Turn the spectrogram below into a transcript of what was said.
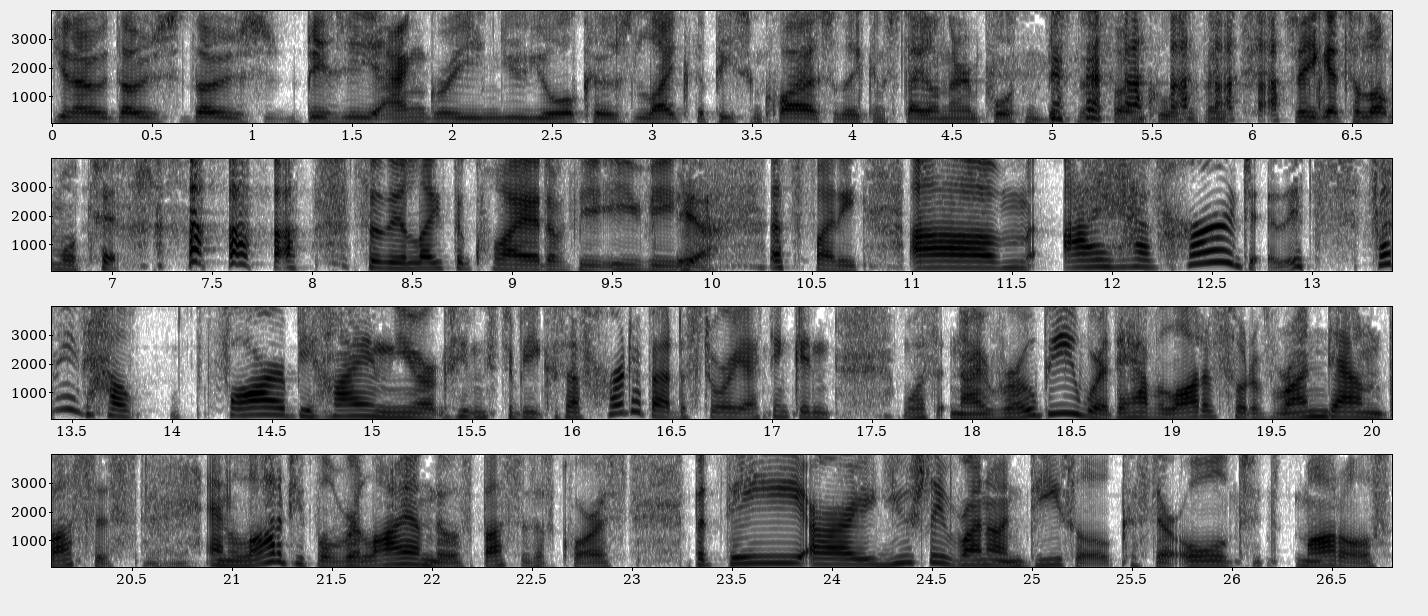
you know those those busy, angry New Yorkers like the peace and quiet, so they can stay on their important business phone calls and things. So he gets a lot more tips. So they like the quiet of the EV. Yeah. That's funny. Um, I have heard, it's funny how far behind New York seems to be because I've heard about a story, I think in, was it Nairobi, where they have a lot of sort of rundown buses. And a lot of people rely on those buses, of course, but they are usually run on diesel because they're old models.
